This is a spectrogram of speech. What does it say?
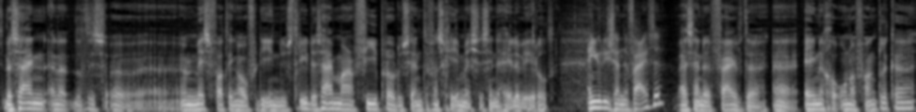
Er zijn, en dat is een misvatting over die industrie... er zijn maar vier producenten van scheermesjes in de hele wereld. En jullie zijn de vijfde? Wij zijn de vijfde, enige onafhankelijke...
